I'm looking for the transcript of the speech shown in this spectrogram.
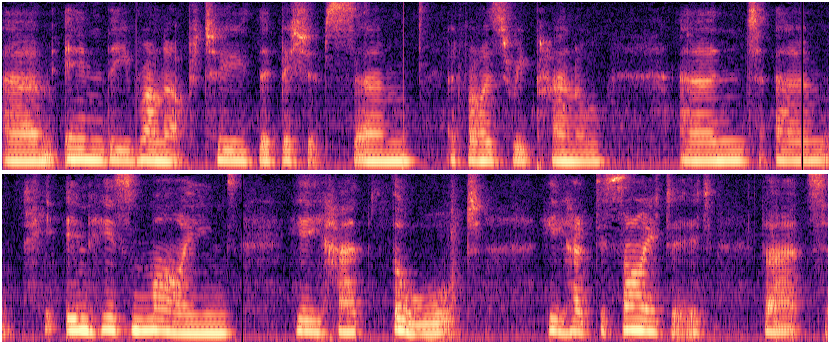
um, in the run up to the Bishop's um, advisory panel. And um, in his mind, he had thought, he had decided that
